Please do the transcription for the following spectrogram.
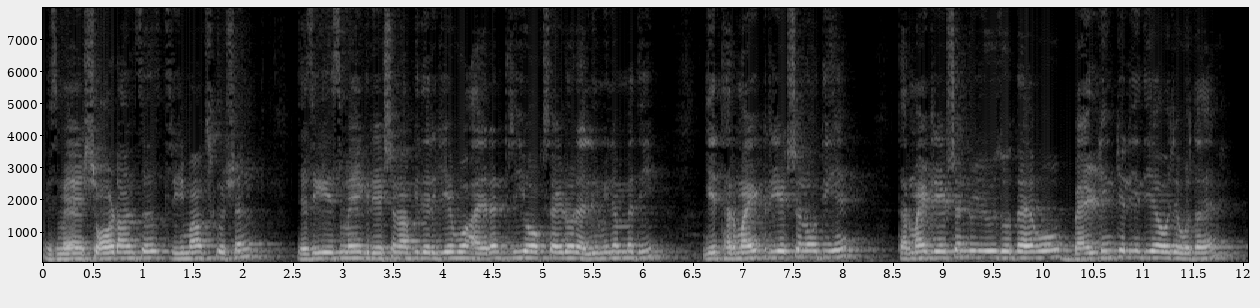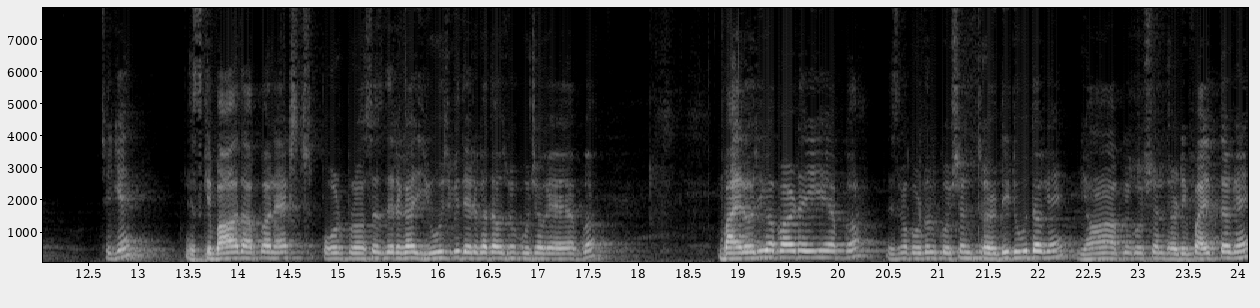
इसमें short answer three marks question जैसे कि इसमें एक रिएक्शन आपकी दे रखी है, वो आयरन थ्री ऑक्साइड और एल्यूमिनियम में थी। ये थर्माइट रिएक्शन होती है। थर्माइट रिएक्शन जो यूज़ होता है, वो बेल्डिंग के लिए दिया जो होता है, ठीक है? इसके बाद आपका नेक्स्ट पोर्ट प्रोसेस दे रखा है यूज़ भी दे रखा था, उसमें पूछा गया है आपका। बायोलॉजी का पार्ट है ये आपका इसमें टोटल क्वेश्चन थर्टी टू तक है, यहाँ आपके क्वेश्चन थर्टी फाइव तक हैं।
